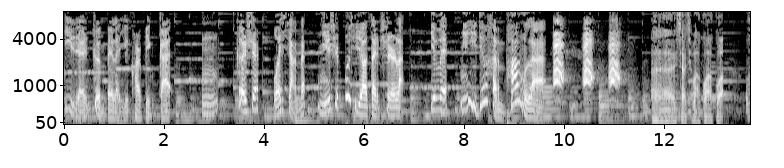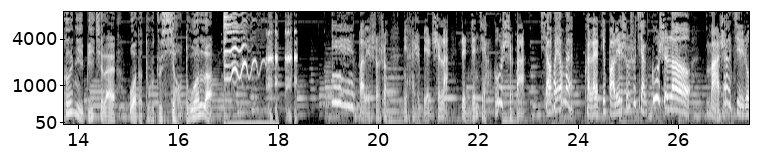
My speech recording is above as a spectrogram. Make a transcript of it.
一人准备了一块饼干。嗯，可是我想呢，您是不需要再吃了，因为你已经很胖了。啊啊啊呃，小青蛙呱呱，和你比起来，我的肚子小多了。嗯宝林叔叔，你还是别吃了，认真讲故事吧。小朋友们，快来听宝林叔叔讲故事喽！马上进入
